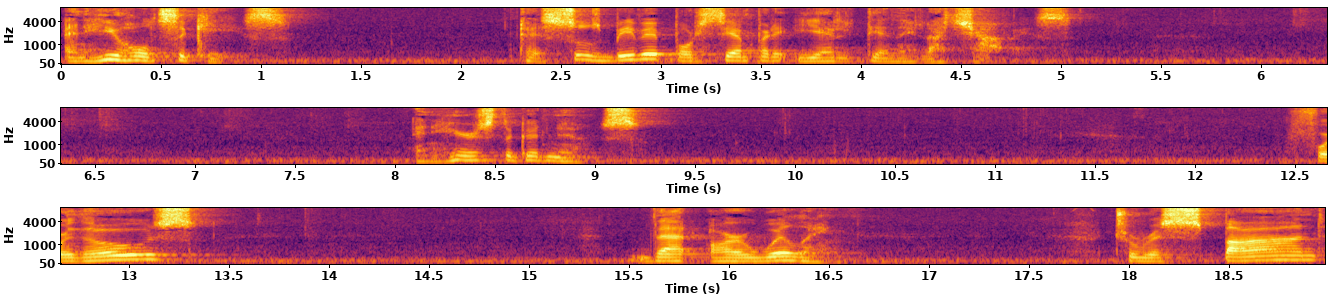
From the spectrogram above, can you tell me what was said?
and He holds the keys. Jesús vive por siempre y Él tiene las llaves. And here's the good news for those that are willing to respond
